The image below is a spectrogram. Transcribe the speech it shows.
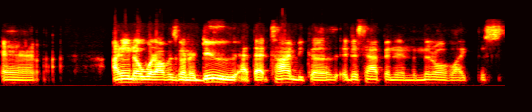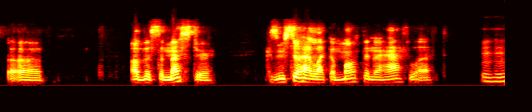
And I didn't know what I was going to do at that time because it just happened in the middle of like this uh, of the semester because we still had like a month and a half left mm-hmm.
